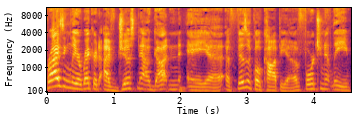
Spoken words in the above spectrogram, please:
Surprisingly, a record I've just now gotten a, uh, a physical copy of. Fortunately,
